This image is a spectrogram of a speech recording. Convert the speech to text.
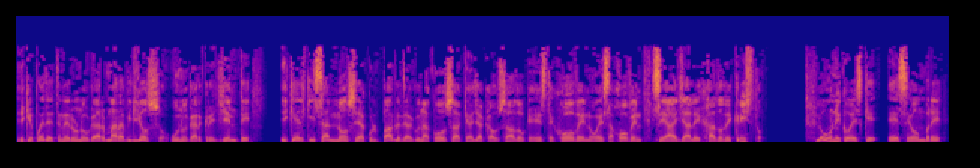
y que puede tener un hogar maravilloso, un hogar creyente, y que él quizá no sea culpable de alguna cosa que haya causado que este joven o esa joven se haya alejado de Cristo. Lo único es que ese hombre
